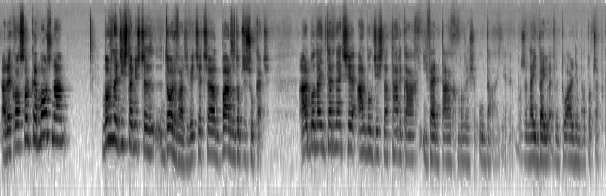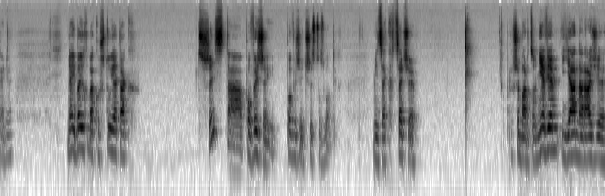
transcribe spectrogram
Ale konsolkę można można gdzieś tam jeszcze dorwać, wiecie, trzeba bardzo dobrze szukać. Albo na internecie, albo gdzieś na targach, eventach, może się uda, nie wiem, może na eBayu ewentualnie na doczepkę, nie? Na eBayu chyba kosztuje tak 300 powyżej, powyżej 300 zł. Więc jak chcecie, proszę bardzo, nie wiem, ja na razie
